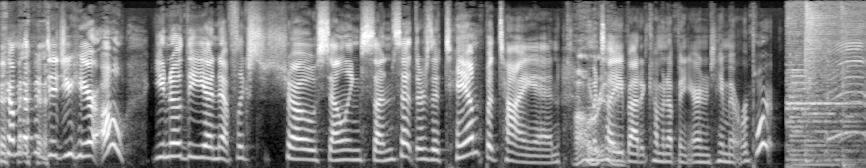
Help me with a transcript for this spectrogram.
Coming up, and did you hear? Oh, you know the uh, Netflix show Selling Sunset? There's a Tampa tie-in. Oh, I'm gonna tell really? you about it coming up in your entertainment report.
